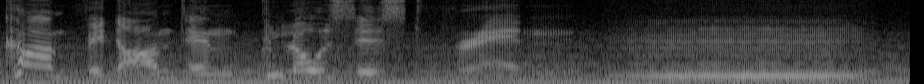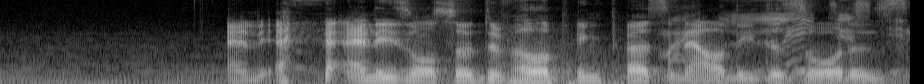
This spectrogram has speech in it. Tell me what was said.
confidant and closest friend. And and he's also developing personality disorders,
